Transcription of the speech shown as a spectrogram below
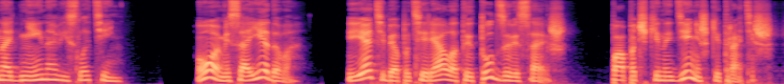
над ней нависла тень. «О, Мясоедова! Я тебя потеряла, ты тут зависаешь. Папочкины денежки тратишь».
